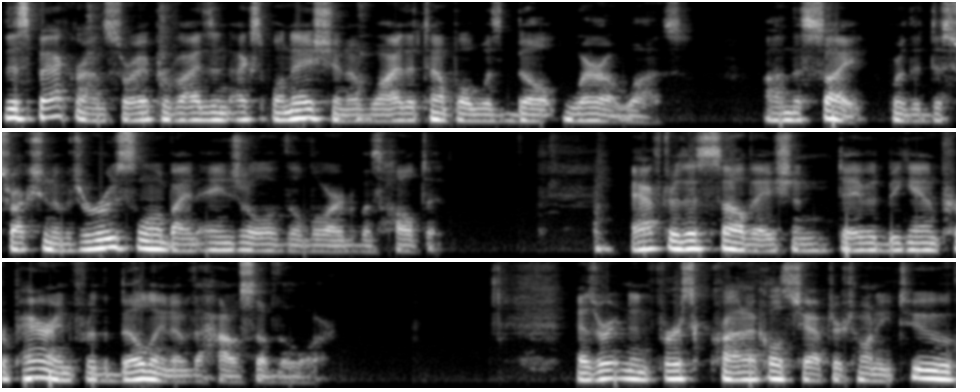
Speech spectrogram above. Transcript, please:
This background story provides an explanation of why the temple was built where it was, on the site where the destruction of Jerusalem by an angel of the Lord was halted. After this salvation, David began preparing for the building of the house of the Lord. As written in 1 Chronicles chapter 22,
